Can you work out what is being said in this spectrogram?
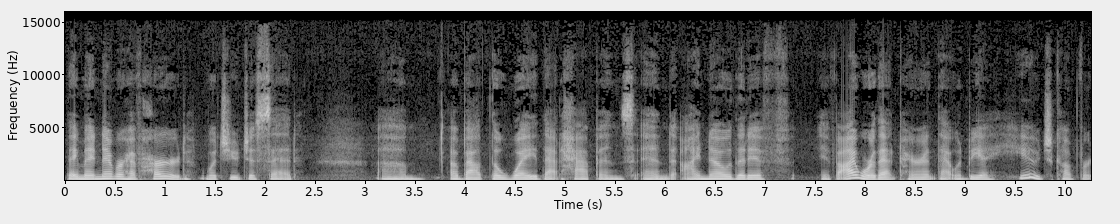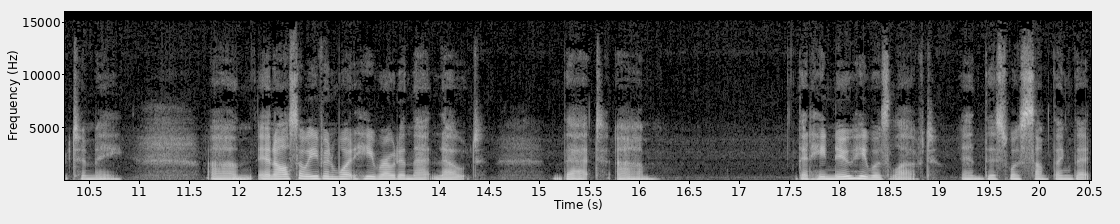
They may never have heard what you just said um, about the way that happens. And I know that if if I were that parent, that would be a huge comfort to me. Um, and also, even what he wrote in that note that um, that he knew he was loved, and this was something that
